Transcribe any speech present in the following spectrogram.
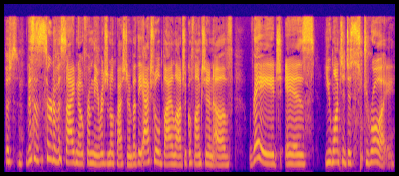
this is sort of a side note from the original question, but the actual biological function of rage is you want to destroy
